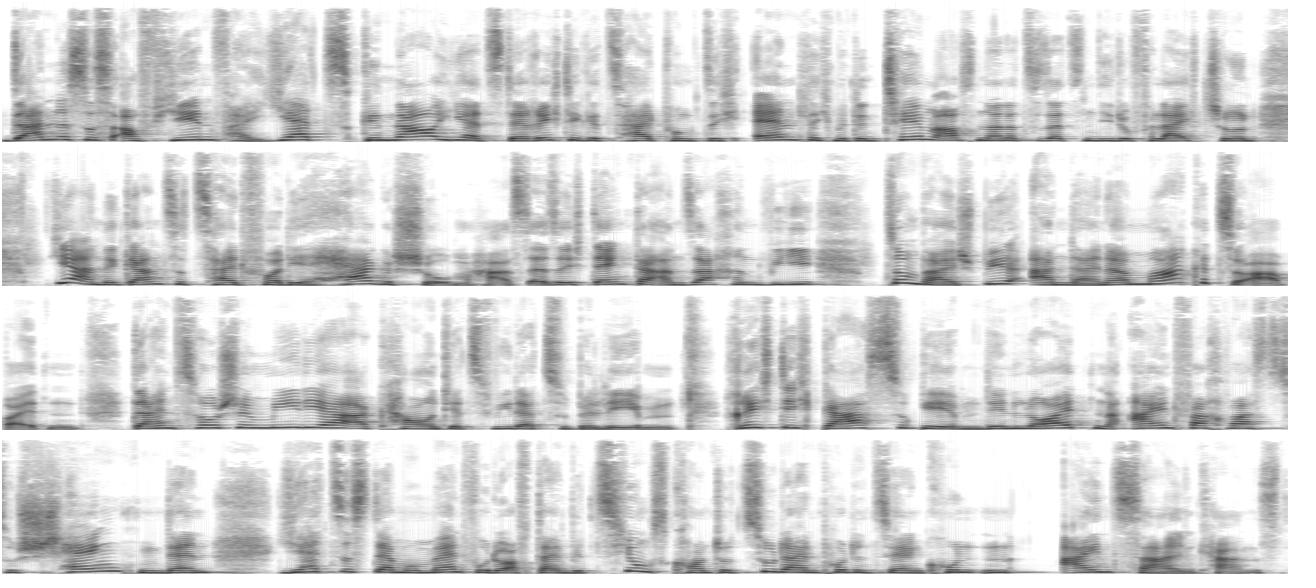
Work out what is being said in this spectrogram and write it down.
Dann ist es auf jeden Fall jetzt, genau jetzt, der richtige Zeitpunkt, sich endlich mit den Themen auseinanderzusetzen, die du vielleicht schon, ja, eine ganze Zeit vor dir hergeschoben hast. Also ich denke da an Sachen wie zum Beispiel an deiner Marke zu arbeiten, dein Social Media Account jetzt wieder zu beleben, richtig Gas zu geben, den Leuten einfach was zu schenken, denn jetzt ist der Moment, wo du auf dein Beziehungskonto zu deinen potenziellen Kunden einzahlen kannst.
